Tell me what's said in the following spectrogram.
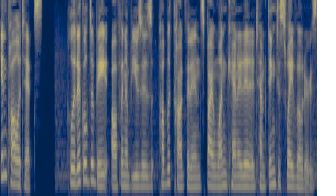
In politics, political debate often abuses public confidence by one candidate attempting to sway voters,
